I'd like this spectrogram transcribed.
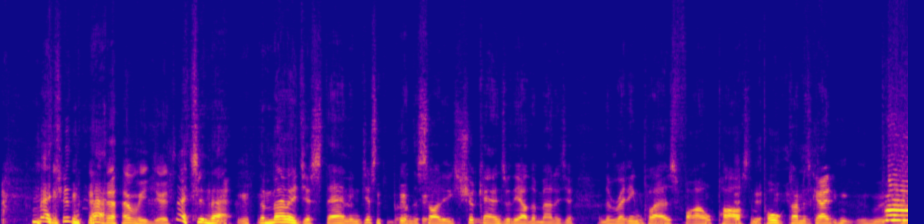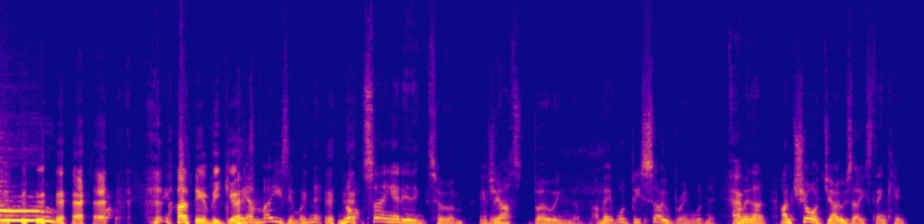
Imagine that. That'd be good. Imagine that. The manager standing just on the side, he shook hands with the other manager, and the Reading players filed past, and Paul Clement's going, "Boo!" I think it'd be good. It'd be amazing, wouldn't it? Not saying anything to them, just booing them. I mean, it would be sobering, wouldn't it? I mean, I'm sure Jose's thinking,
